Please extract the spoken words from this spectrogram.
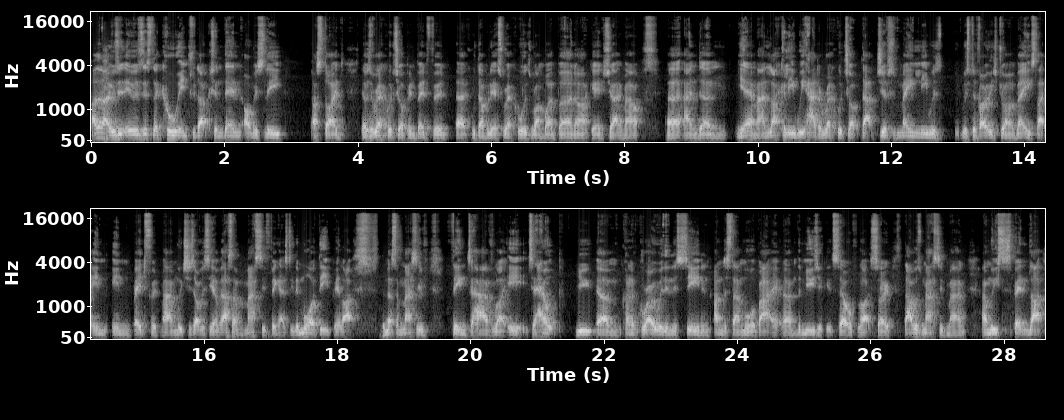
I don't know. It was it was just a cool introduction. Then obviously I started. There was a record shop in Bedford uh, called WS Records, run by Burner. Again, shout him out. Uh, and um, yeah, man. Luckily we had a record shop that just mainly was was devoted to drum and bass, like in in Bedford, man. Which is obviously a, that's a massive thing. Actually, the more I deep it, like, that's a massive thing to have, like it, to help you um, kind of grow within the scene and understand more about it, um, the music itself. Like, so that was massive, man. And we used to spend like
